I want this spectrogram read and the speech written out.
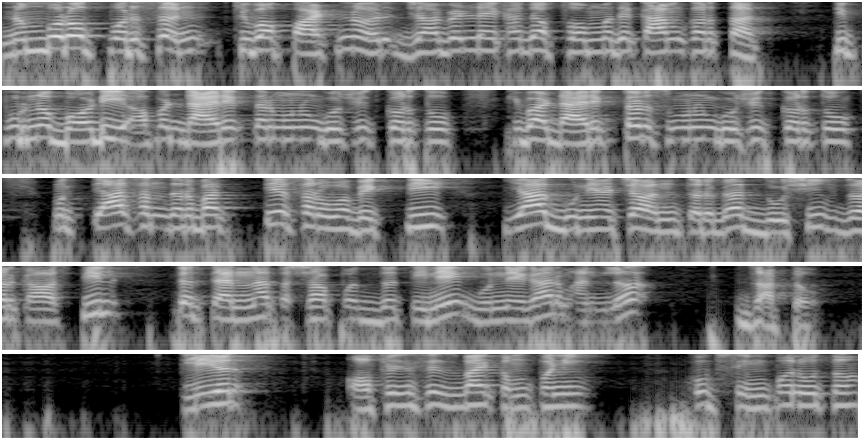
नंबर ऑफ पर्सन किंवा पार्टनर ज्या वेळेला एखाद्या फर्ममध्ये काम करतात ती पूर्ण बॉडी आपण डायरेक्टर म्हणून घोषित करतो किंवा डायरेक्टर्स म्हणून घोषित करतो. मग त्या संदर्भात ते सर्व व्यक्ती या गुन्ह्याच्या अंतर्गत दोषी जर का असतील तर त्यांना तशा पद्धतीने गुन्हेगार मानलं जातं. क्लिअर ऑफेन्सेस बाय कंपनी खूप सिंपल होतं.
